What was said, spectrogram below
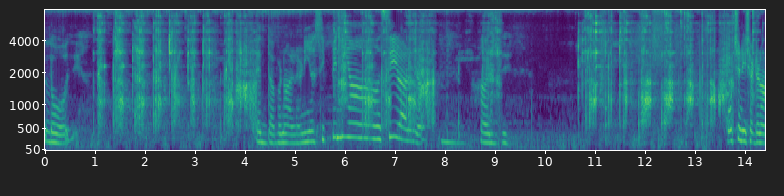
ਲੋ ਜੀ। ਏਦਾਂ ਬਣਾ ਲੈਣੀਆਂ ਸੀ ਪਿੰਨੀਆਂ ਸੀ ਵਾਲੀਆਂ। ਹਾਂਜੀ। ਕੁਛ ਨਹੀਂ ਛੱਡਣਾ।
